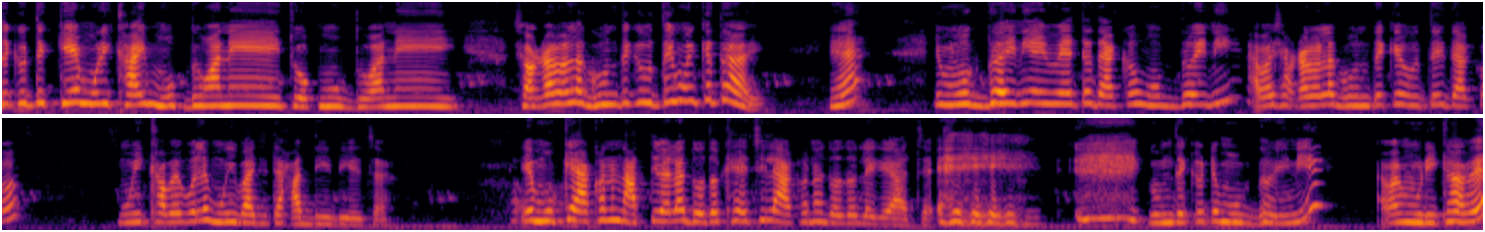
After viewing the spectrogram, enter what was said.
থেকে উঠে কে মুড়ি খাই মুখ ধোয়া নেই, চোখ মুখ ধোয়া নেই। সকালবেলা ঘুম থেকে উঠেই মুড়ি খেতে হয়? হ্যাঁ? মুখ ধোয়নি, এই মেয়েটা দেখো, মুখ ধোয়নি। আবার সকালবেলা ঘুম থেকে উঠেই দেখো, মুড়ি খাবে বলে মুই বাজিতে হাত দিয়ে দিয়েছে। এ মুখে এখনও নাতিবেলা দোদো খেয়েছিল এখনও দোদো লেগে আছে। ঘুম থেকে উঠে মুখ ধোয়নি আবার মুড়ি খাবে।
